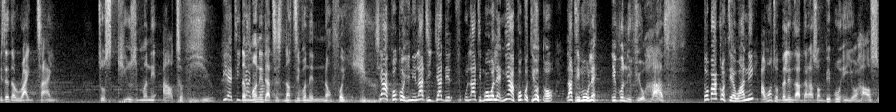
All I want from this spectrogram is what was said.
is it the right time to squeeze money out of you? Bí ẹ ti The money that is not even enough for you. ṣé àkókò yìí ni láti jáde fún- láti mówó lẹ̀ ní àkókò tí ò tọ́ láti mú un lẹ̀. Even if you have, I want to believe that there are some people in your house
